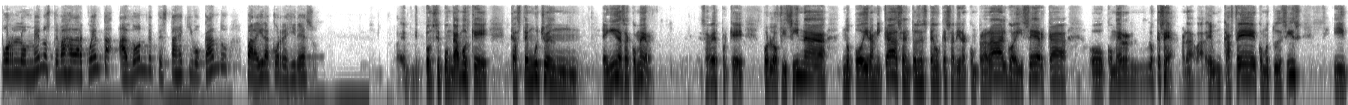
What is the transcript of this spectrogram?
por lo menos te vas a dar cuenta a dónde te estás equivocando para ir a corregir eso. Eh, supongamos que gasté mucho en, en idas a comer, ¿sabes? Porque por la oficina no puedo ir a mi casa, entonces tengo que salir a comprar algo ahí cerca o comer lo que sea, ¿verdad? Eh, un café, como tú decís, y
